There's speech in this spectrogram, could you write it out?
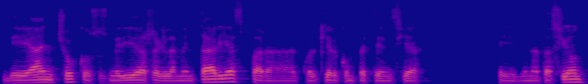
de ancho, con sus medidas reglamentarias para cualquier competencia eh, de natación.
